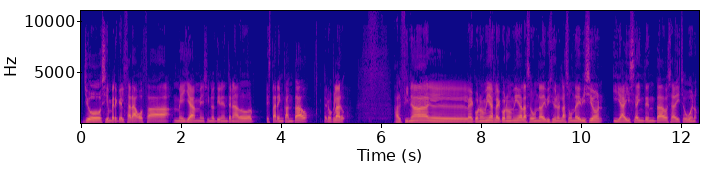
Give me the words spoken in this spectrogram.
yo siempre que el Zaragoza me llame si no tiene entrenador estaré encantado, pero claro, al final la economía es la economía, la segunda división es la segunda división y ahí se ha intentado, se ha dicho, bueno,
